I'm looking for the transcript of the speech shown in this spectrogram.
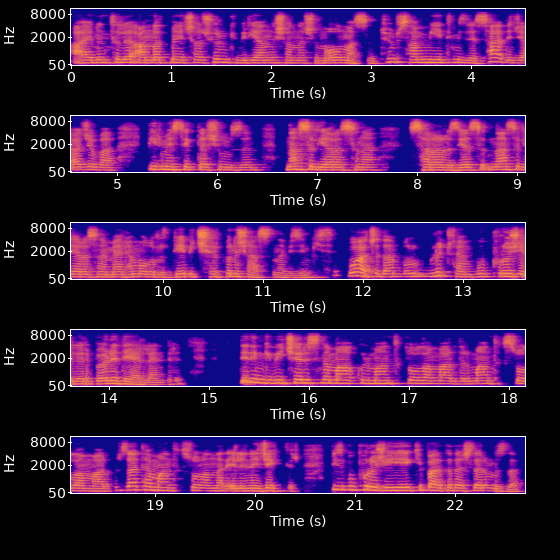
ayrıntılı anlatmaya çalışıyorum ki bir yanlış anlaşılma olmasın. Tüm samimiyetimizle sadece acaba bir meslektaşımızın nasıl yarasına sararız, nasıl yarasına merhem oluruz diye bir çırpınış aslında bizimkisi. Bu açıdan bu, lütfen bu projeleri böyle değerlendirin. Dediğim gibi içerisinde makul, mantıklı olan vardır, mantıksız olan vardır. Zaten mantıksız olanlar elenecektir. Biz bu projeyi ekip arkadaşlarımızla,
